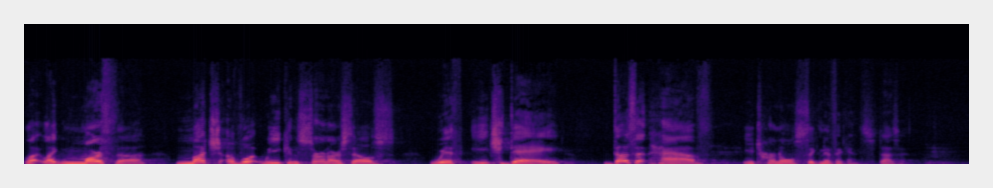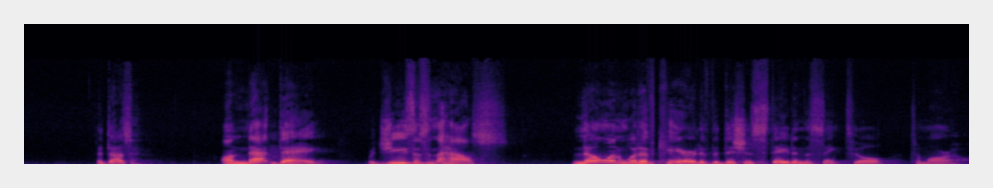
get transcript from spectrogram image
Like, Martha, much of what we concern ourselves with each day doesn't have eternal significance, does it? It doesn't. On that day, with Jesus in the house, no one would have cared if the dishes stayed in the sink till tomorrow.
